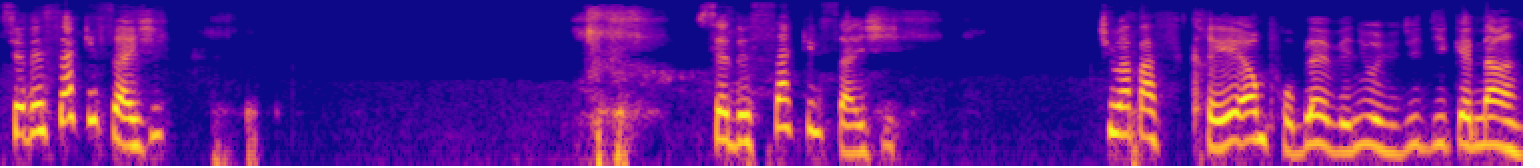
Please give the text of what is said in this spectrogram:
C'est de ça qu'il s'agit. C'est de ça qu'il s'agit. Tu vas pas créer un problème, venir aujourd'hui dire que non,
